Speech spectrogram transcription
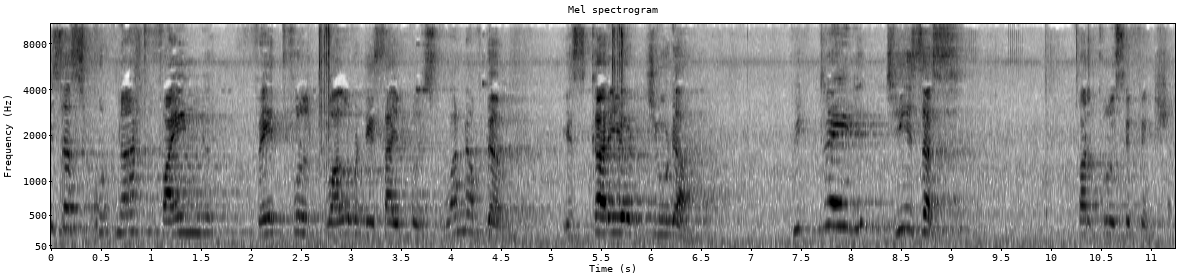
Jesus could not find faithful 12 disciples. One of them, Iscariot Judah, betrayed Jesus for crucifixion.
